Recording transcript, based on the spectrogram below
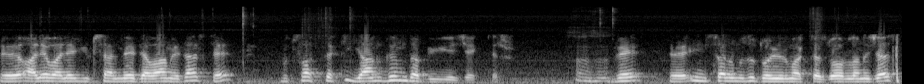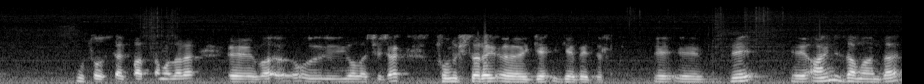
e, alev alev yükselmeye devam ederse mutfaktaki yangın da büyüyecektir. Hı hı. Ve e, insanımızı doyurmakta zorlanacağız. Bu sosyal patlamalara e, yol açacak sonuçlara e, ge- gebedir. E, e, ve e, aynı zamanda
